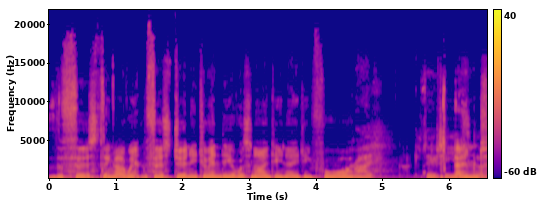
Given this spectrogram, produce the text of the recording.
The first thing I went, the first journey to India was 1984. Right. 30 years ago. and ago.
